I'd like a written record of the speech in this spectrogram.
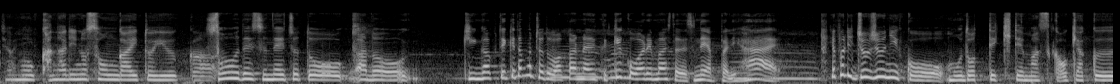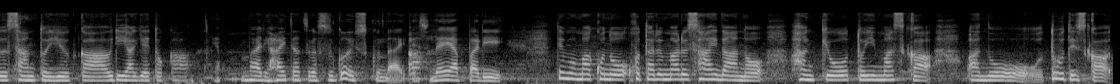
じゃあもうかなりの損害というか。そうですね。ちょっとあの金額的でもちょっと分からないけど、結構割れましたですねやっぱり。はい。やっぱり徐々にこう戻ってきてますか？お客さんというか売り上げとか。やっぱり配達がすごい少ないですねやっぱり。でもまあこの蛍丸サイダーの反響といいますかあのどうですか？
